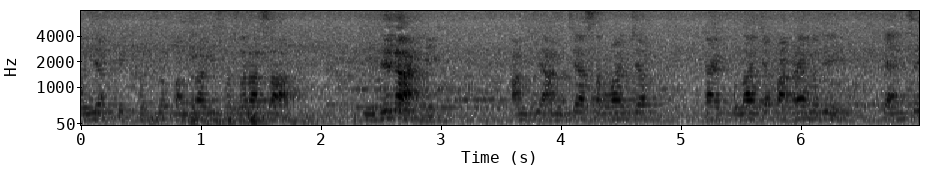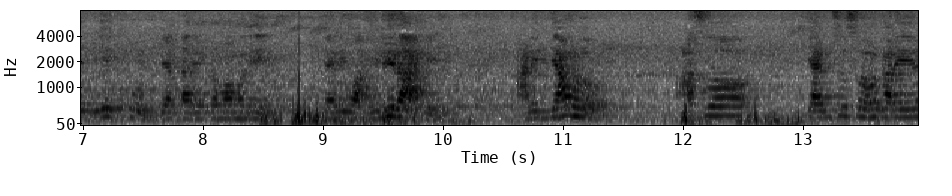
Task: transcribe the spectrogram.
वैयक्तिक खर्च पंधरा वीस हजाराचा केलेला आहे. आमच्या आमच्या सर्वांच्या काय फुलाच्या पाकळ्यामध्ये त्यांचं एक फूल त्या कार्यक्रमामध्ये त्यांनी वाहिलेलं आहे. आणि त्यामुळं असं त्यांचं सहकार्य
